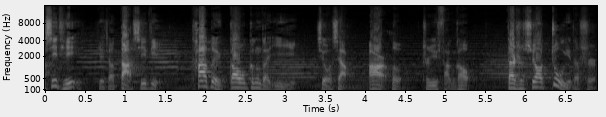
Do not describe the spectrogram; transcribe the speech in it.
西提也叫大溪地，它对高更的意义就像阿尔勒之于梵高。但是需要注意的是，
